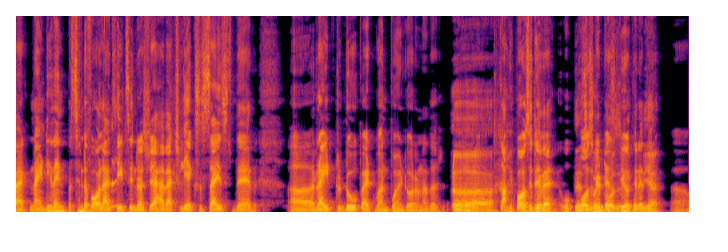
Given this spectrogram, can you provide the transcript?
fact 99% of all athletes in russia have actually exercised their uh, right to dope at one point or another Uh, काफ़ी पॉजिटिव है वो पॉजिटिव टेस्ट भी होते रहते हैं Uh,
